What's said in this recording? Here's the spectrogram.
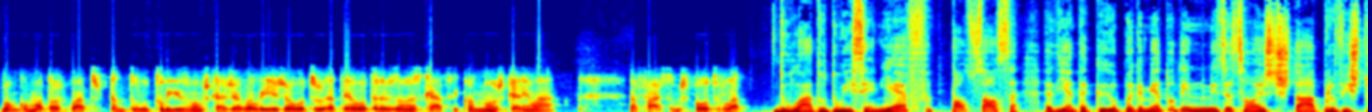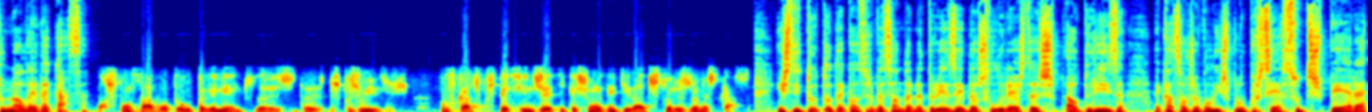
vão com motos quatro, portanto utilizam, vão buscar javalis ou outros, até outras zonas de caça e quando não os querem lá, afastam-nos para o outro lado. Do lado do ICNF, Paulo Salsa adianta que o pagamento de indemnizações está previsto na lei da caça. O responsável pelo pagamento das, das, dos prejuízos provocados por espécies energéticas são as entidades gestoras de zonas de caça. Instituto da Conservação da Natureza e das Florestas autoriza a caça aos javalis pelo processo de espera.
